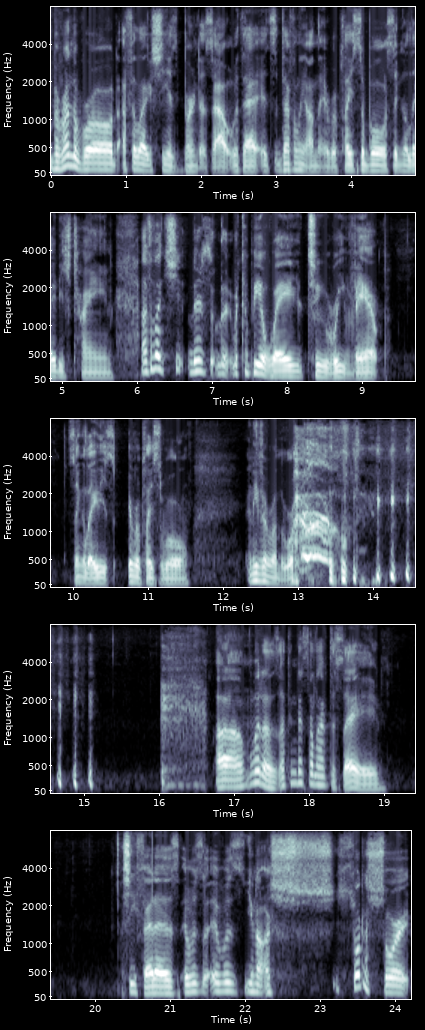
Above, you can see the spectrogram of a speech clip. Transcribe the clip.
but Run the World, I feel like she has burnt us out with that. It's definitely on the irreplaceable single ladies train. I feel like she, there's there could be a way to revamp single ladies irreplaceable and even Run the World. Um, what else? I think that's all I have to say. She fed us. It was it was you know a sh- sort of short,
